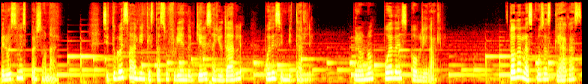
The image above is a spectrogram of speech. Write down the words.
Pero eso es personal. Si tú ves a alguien que está sufriendo y quieres ayudarle, puedes invitarle, pero no puedes obligarle. Todas las cosas que hagas,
